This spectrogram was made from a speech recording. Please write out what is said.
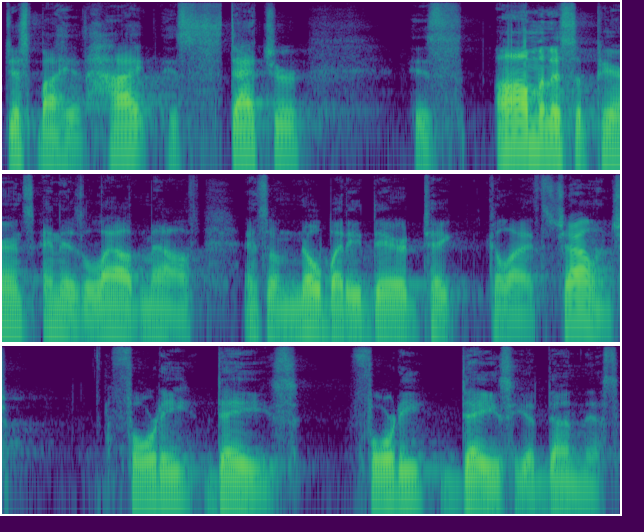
just by his height, his stature, his ominous appearance, and his loud mouth. And so nobody dared take Goliath's challenge. 40 days. 40 days he had done this,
